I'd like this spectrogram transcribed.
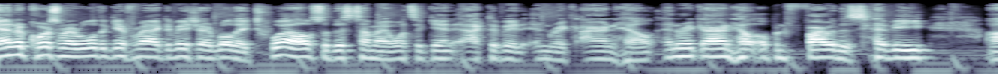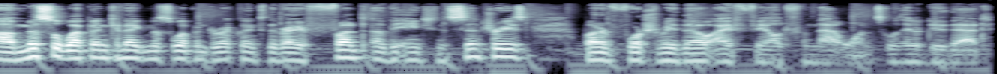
And of course, when I rolled again for my activation, I rolled a 12. So this time I once again activated Enrik Ironhail. Enrik Ironhail opened fire with his heavy uh, missile weapon, kinetic missile weapon directly into the very front of the Ancient Sentries. But unfortunately, though, I failed from that one. So I was able to do that.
